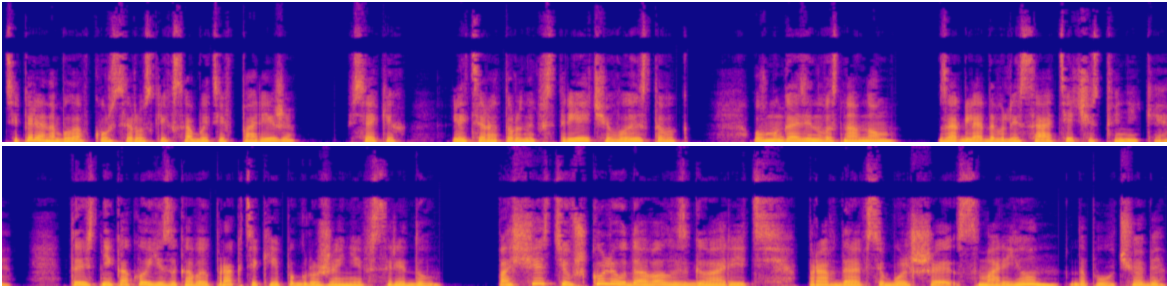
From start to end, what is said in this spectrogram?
Теперь она была в курсе русских событий в Париже, всяких литературных встреч и выставок. В магазин в основном заглядывали соотечественники, то есть никакой языковой практики и погружения в среду. По счастью, в школе удавалось говорить, правда, все больше с Марьон, да по учебе.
